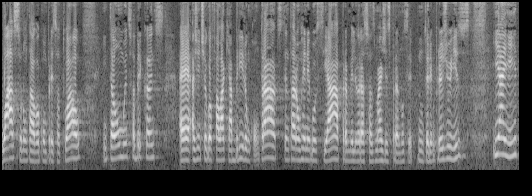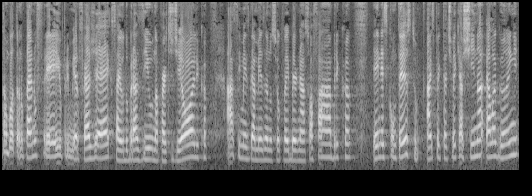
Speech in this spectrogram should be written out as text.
o aço não estava com preço atual. Então, muitos fabricantes é, a gente chegou a falar que abriram contratos, tentaram renegociar para melhorar suas margens para não, não terem prejuízos. E aí estão botando o pé no freio. Primeiro foi a GE, que saiu do Brasil na parte de eólica. A Siemens Gamesa anunciou que vai hibernar sua fábrica. E aí, nesse contexto, a expectativa é que a China ela ganhe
